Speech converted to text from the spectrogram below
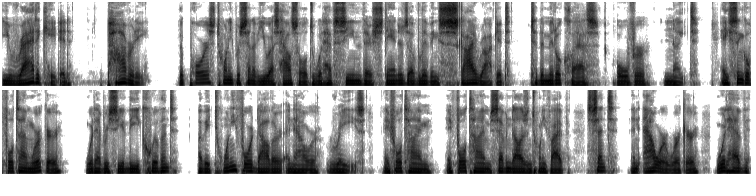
eradicated poverty. The poorest 20% of US households would have seen their standards of living skyrocket to the middle class overnight. A single full time worker would have received the equivalent of a $24 an hour raise. A full time a full time $7.25 cent an hour worker would have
